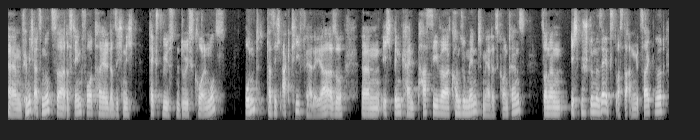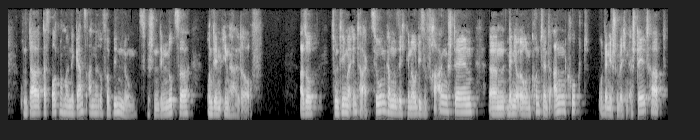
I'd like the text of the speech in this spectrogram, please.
Ähm, für mich als Nutzer hat das den Vorteil, dass ich nicht Textwüsten durchscrollen muss und dass ich aktiv werde. Ja, also ähm, ich bin kein passiver Konsument mehr des Contents, sondern ich bestimme selbst, was da angezeigt wird. Und da, das baut nochmal eine ganz andere Verbindung zwischen dem Nutzer und dem Inhalt auf. Also zum Thema Interaktion kann man sich genau diese Fragen stellen. Ähm, wenn ihr euren Content anguckt und wenn ihr schon welchen erstellt habt,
